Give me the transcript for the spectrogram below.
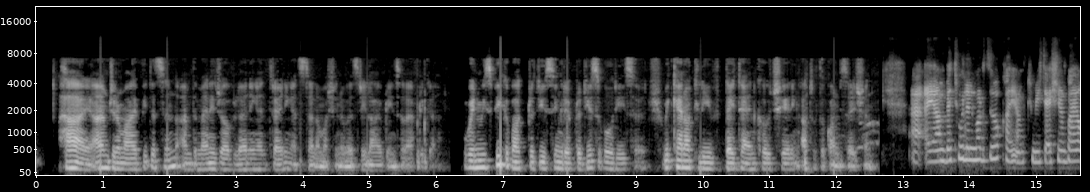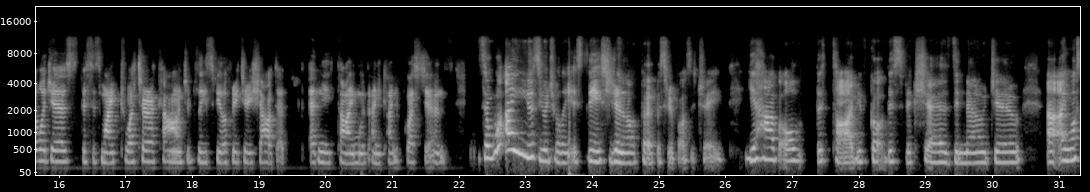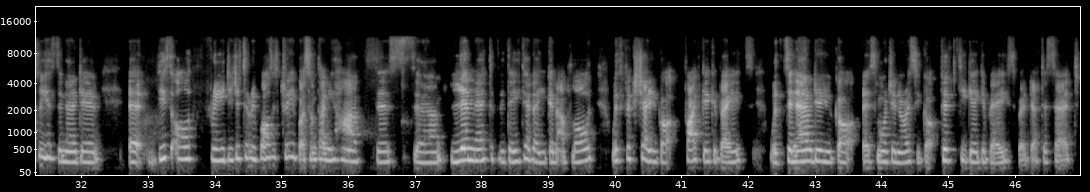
Hi, I'm Jeremiah Peterson. I'm the Manager of Learning and Training at Stellenbosch University Library in South Africa. When we speak about producing reproducible research, we cannot leave data and code sharing out of the conversation. Uh, I am Betul Al I am computational biologist. This is my Twitter account. Please feel free to reach out at any time with any kind of questions. So what I use usually is this general purpose repository. You have all the type, you've got this Figshare, Zenodo. Uh, I mostly use Zenodo. Uh, these all free digital repository, but sometimes you have this um, limit of the data that you can upload. With Figshare, you've got five gigabytes. With Zenodo, you've got, it's more generous, You've got 50 gigabytes per data set.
